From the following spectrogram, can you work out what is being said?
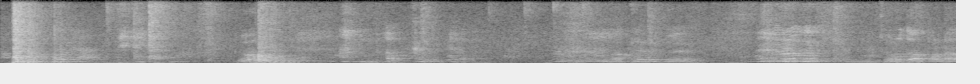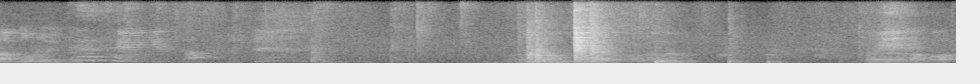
안 바꾸면 안 돼요. 어? 안 바꾸면. 놔둬주게. 저러다 발라당 넣어놓으니까. 재밌겠다. 형 이거 바꿔.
